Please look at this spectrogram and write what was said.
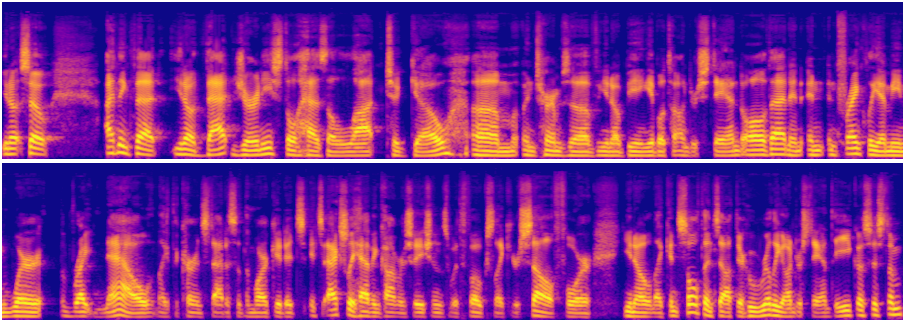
You know so I think that you know that journey still has a lot to go um, in terms of you know being able to understand all of that, and and, and frankly, I mean, where right now, like the current status of the market, it's it's actually having conversations with folks like yourself or you know like consultants out there who really understand the ecosystem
